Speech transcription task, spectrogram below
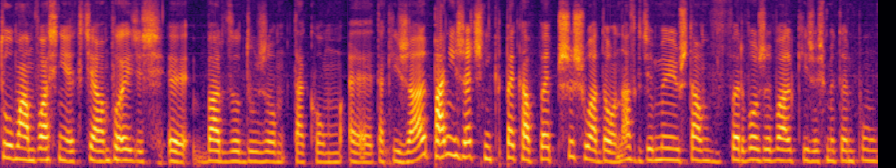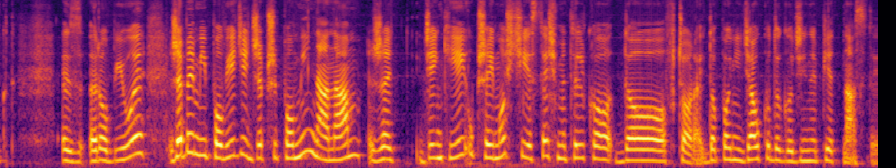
tu mam właśnie, chciałam powiedzieć, e, bardzo dużą taką, e, taki żal. Pani rzecznik PKP przyszła do nas, gdzie my już tam w ferworze walki, żeśmy ten punkt e, robiły, żeby mi powiedzieć, że przypomina nam, że dzięki jej uprzejmości jesteśmy tylko do wczoraj, do poniedziałku do godziny 15.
